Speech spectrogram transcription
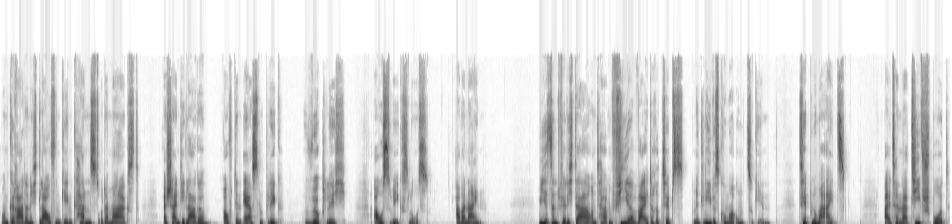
und gerade nicht laufen gehen kannst oder magst, erscheint die Lage auf den ersten Blick wirklich auswegslos. Aber nein. Wir sind für dich da und haben vier weitere Tipps, mit Liebeskummer umzugehen. Tipp Nummer eins: Alternativsport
